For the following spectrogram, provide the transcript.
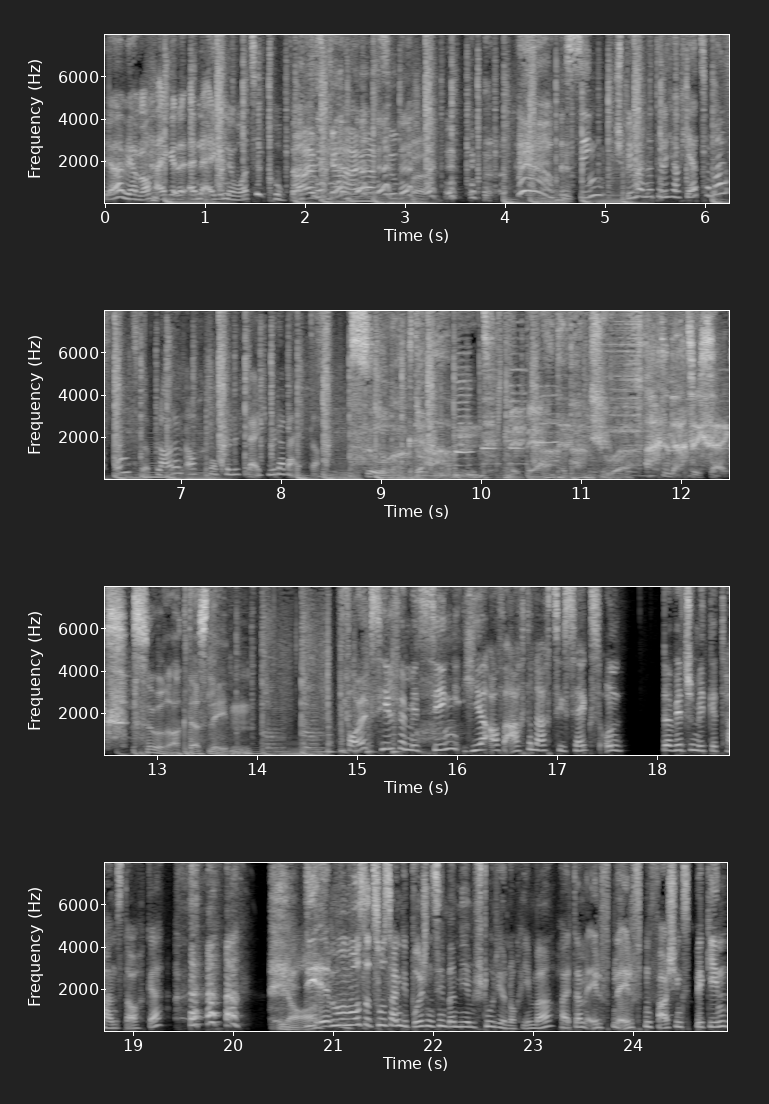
Ja, wir haben auch eigene, eine eigene WhatsApp-Gruppe. Alles klar, ja, super. Das Sing spielen wir natürlich auch jetzt einmal und plaudern auch natürlich gleich wieder weiter. So rockt der Abend mit Beate Panschur. 88,6. So rockt das Leben. Volkshilfe mit Sing hier auf 88.6 und da wird schon mitgetanzt auch, gell? Ja. Die, man muss dazu sagen, die Burschen sind bei mir im Studio noch immer. Heute am 11.11. Faschingsbeginn.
